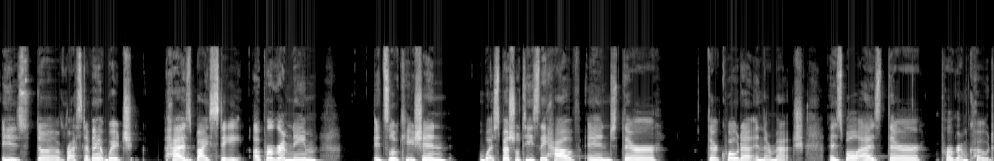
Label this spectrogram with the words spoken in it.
is the rest of it, which has by state a program name, its location, what specialties they have, and their their quota and their match, as well as their program code.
